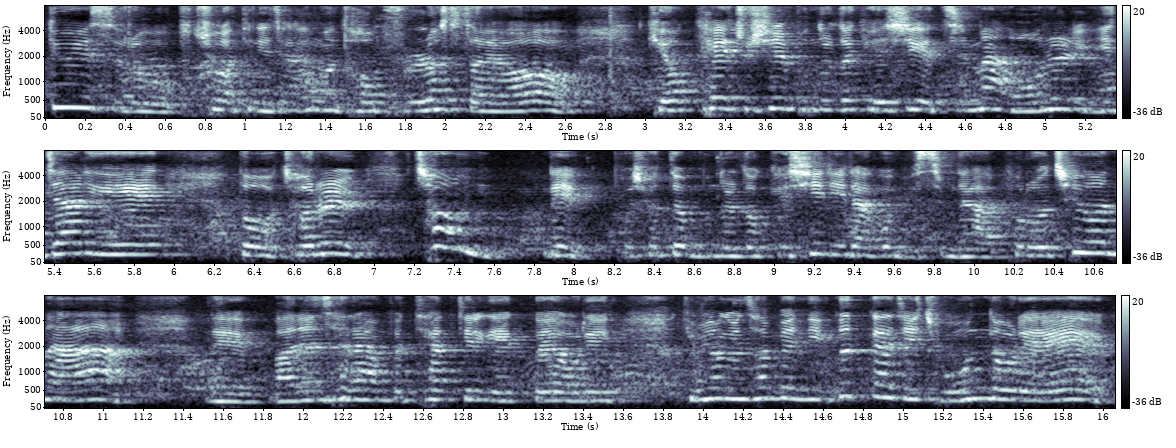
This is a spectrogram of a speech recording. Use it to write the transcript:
듀엣으로 부추 같은 인생 한번 더 불렀어요. 기억해 주실 분들도 계시겠지만 오늘 이 자리에 또 저를 처음 네 보셨던 분들도 계시리라고 믿습니다. 앞으로 채원아 네 많은 사랑 부탁드리겠고요. 우리 김영윤 선배님 끝까지 좋은 노래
